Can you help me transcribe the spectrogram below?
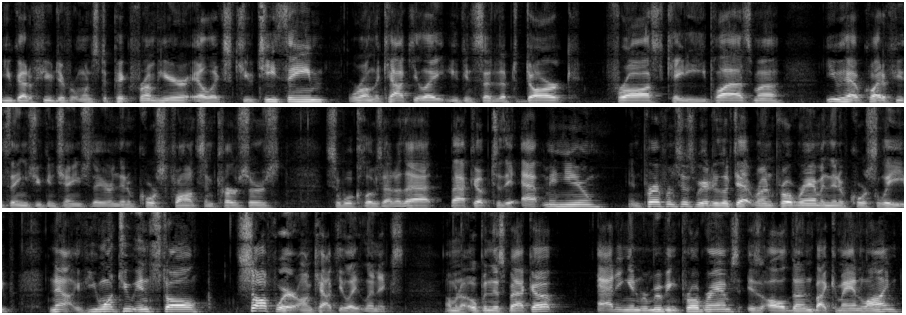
You've got a few different ones to pick from here. LXQT theme, we're on the calculate. You can set it up to dark, frost, KDE plasma. You have quite a few things you can change there. And then of course fonts and cursors. So we'll close out of that. Back up to the app menu. In preferences, we already looked at run program and then of course leave. Now, if you want to install software on Calculate Linux, I'm going to open this back up. Adding and removing programs is all done by command line.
